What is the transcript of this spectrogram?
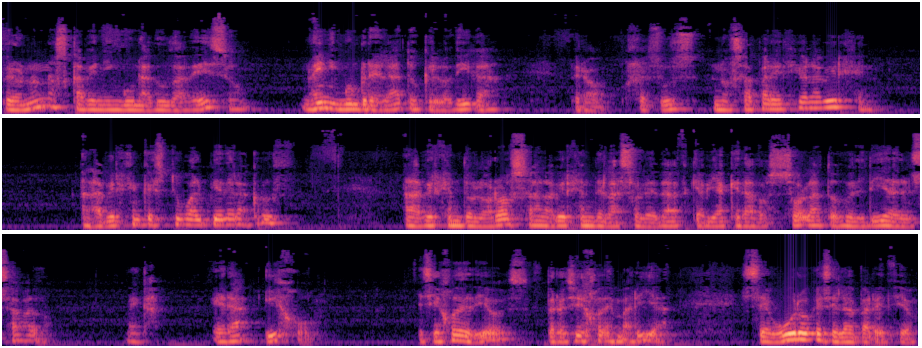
Pero no nos cabe ninguna duda de eso. No hay ningún relato que lo diga. Pero Jesús nos apareció a la Virgen, a la Virgen que estuvo al pie de la cruz, a la Virgen dolorosa, a la Virgen de la soledad que había quedado sola todo el día del sábado. Venga, era hijo. Es hijo de Dios, pero es hijo de María. Seguro que se le apareció.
